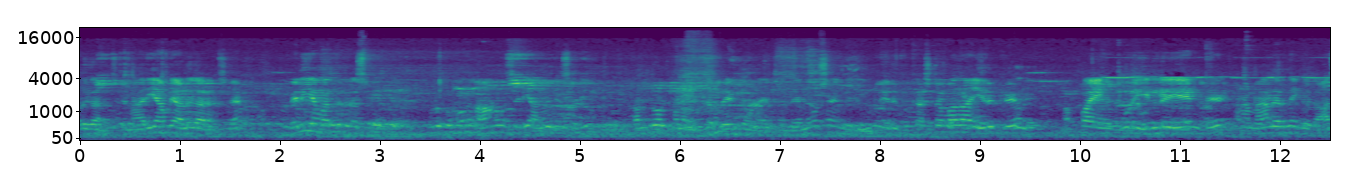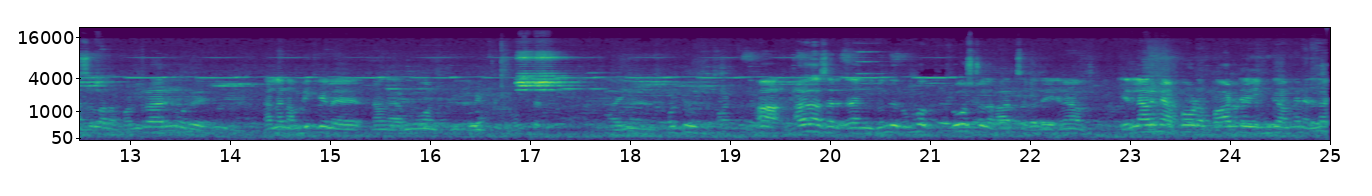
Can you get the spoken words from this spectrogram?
அழுக ஆரம்பிச்சிட்டேன். நான் அறியாமலே அழுக ஆரம்பிச்சிட்டேன். வெளியே வந்து ப்ரெஸ் கொடுக்கும் கொடுக்கும்போது நானும் சரி அண்ணனும் சரி கண்ட்ரோல் பண்ண பிரேக் டவுன் ஆயிடுச்சு. அந்த எமோஷன் எங்களுக்கு இன்னும் இருக்குது கஷ்டமாக தான் இருக்குது அப்பா எங்கள் கூட இல்லையேன்ட்டு ஆனால் மேலேருந்து எங்களுக்கு ஆசீர்வாதம் பண்ணுறாருன்னு ஒரு நல்ல நம்பிக்கையில் நாங்கள் மூவ் ஆன் பண்ணி போயிட்டுருக்கோம். ஆ அதுதான் சார். எனக்கு வந்து ரொம்ப close to the heart sir அது. ஏன்னா எல்லாருமே அப்பாவோட பாட்டு இங்கே அங்கே நல்லா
